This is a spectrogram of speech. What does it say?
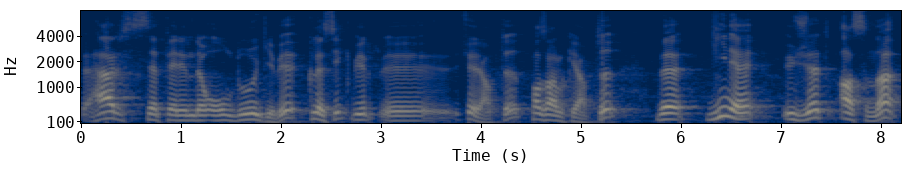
her seferinde olduğu gibi klasik bir e, şey yaptı, pazarlık yaptı ve yine ücret aslında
